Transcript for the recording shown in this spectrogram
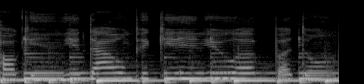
talking you down, picking you up. I don't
